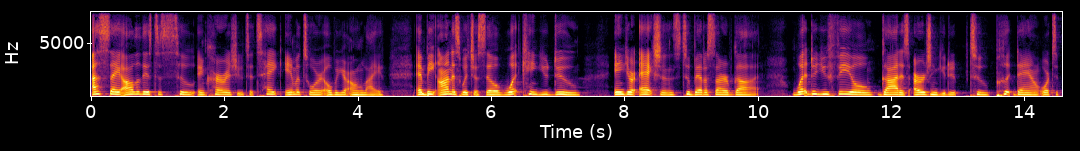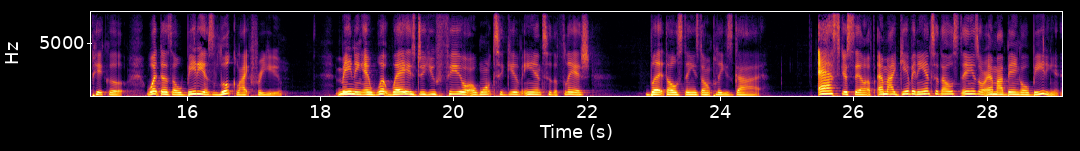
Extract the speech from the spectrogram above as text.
I say all of this to, to encourage you to take inventory over your own life and be honest with yourself. What can you do in your actions to better serve God? What do you feel God is urging you to, to put down or to pick up? What does obedience look like for you? Meaning, in what ways do you feel or want to give in to the flesh, but those things don't please God? Ask yourself, am I giving in to those things or am I being obedient?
